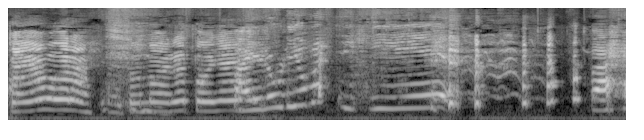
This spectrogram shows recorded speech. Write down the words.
ไกลเอามากันนะไอ้ตัวน้อยและตัวใหญ่ไปเร็วๆมันอีกทีไปไป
